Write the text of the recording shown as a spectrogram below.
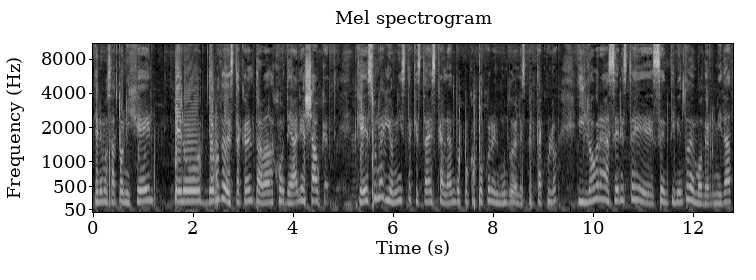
tenemos a Tony Hale, pero debo de destacar el trabajo de Alia Shaukat que es una guionista que está escalando poco a poco en el mundo del espectáculo y logra hacer este sentimiento de modernidad.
